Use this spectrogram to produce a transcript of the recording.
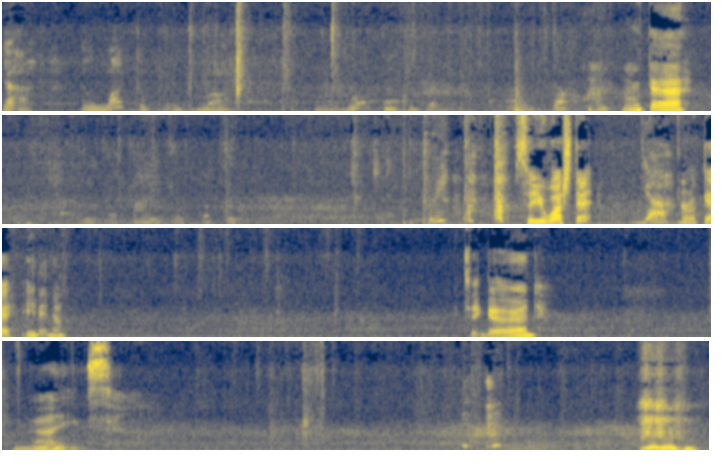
Yeah. And what the the bath? What is the bath? And that. Okay. So you washed it? Yeah. Okay. Eat it now. Is it good? Nice.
